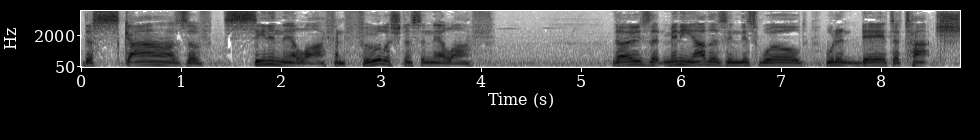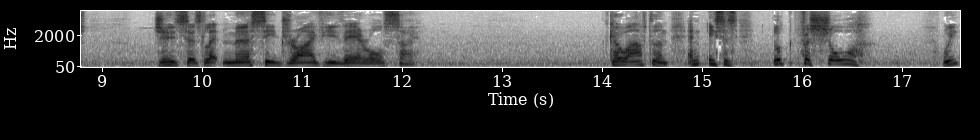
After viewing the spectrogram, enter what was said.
the scars of sin in their life and foolishness in their life, those that many others in this world wouldn't dare to touch, Jude says, let mercy drive you there also. Go after them. And he says, look, for sure, we,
